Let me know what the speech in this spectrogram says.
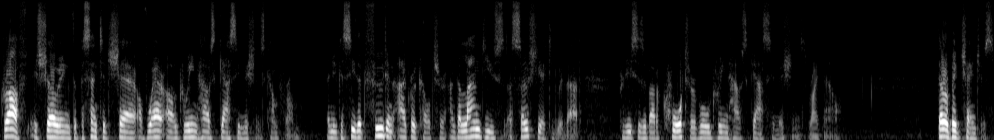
graph is showing the percentage share of where our greenhouse gas emissions come from. And you can see that food and agriculture and the land use associated with that produces about a quarter of all greenhouse gas emissions right now. There are big changes.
